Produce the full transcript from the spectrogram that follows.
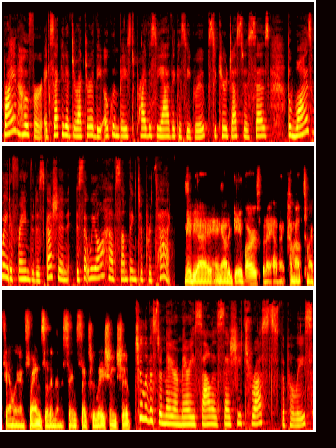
Brian Hofer, executive director of the Oakland based privacy advocacy group Secure Justice, says the wise way to frame the discussion is that we all have something to protect. Maybe I hang out at gay bars, but I haven't come out to my family and friends that I'm in a same sex relationship. Chula Vista Mayor Mary Salas says she trusts the police.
